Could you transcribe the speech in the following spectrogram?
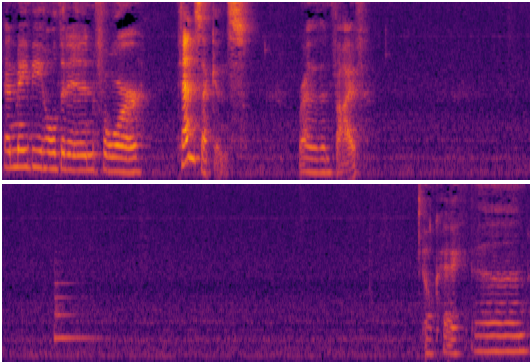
and maybe hold it in for 10 seconds rather than five. Okay, and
